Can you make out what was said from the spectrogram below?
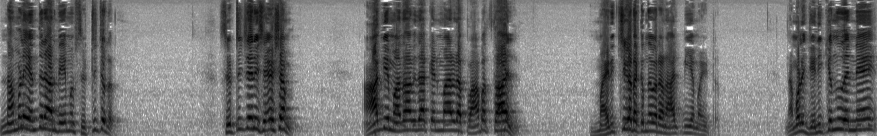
നമ്മളെ എന്തിനാണ് നിയമം സൃഷ്ടിച്ചത്? സൃഷ്ടിച്ചതിന് ശേഷം ആദ്യ മാതാപിതാക്കന്മാരുടെ പാപത്താൽ മരിച്ചു കിടക്കുന്നവരാണ് ആത്മീയമായിട്ട്. നമ്മൾ ജനിക്കുന്നത് തന്നെ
